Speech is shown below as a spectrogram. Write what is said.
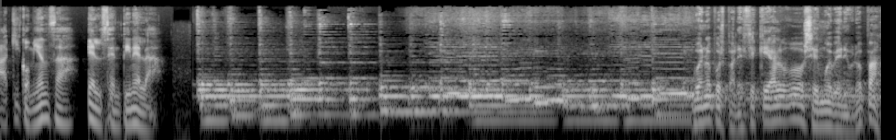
Aquí comienza El Centinela. Bueno, pues parece que algo se mueve en Europa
